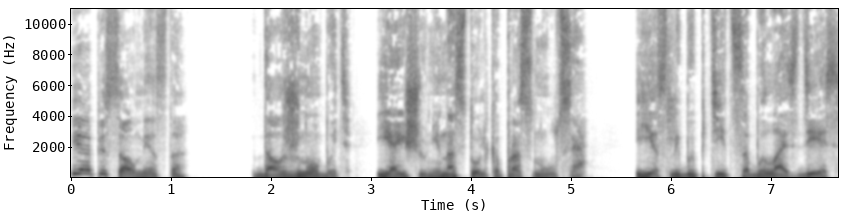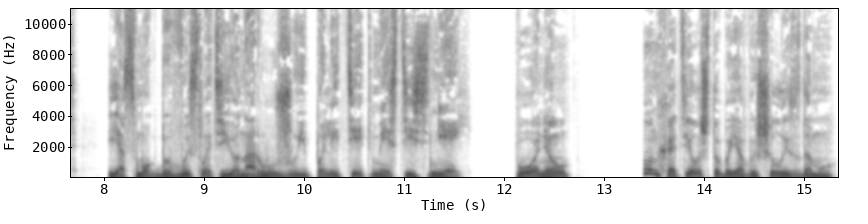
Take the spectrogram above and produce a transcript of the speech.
Я описал место. Должно быть, я еще не настолько проснулся. Если бы птица была здесь, я смог бы выслать ее наружу и полететь вместе с ней. Понял. Он хотел, чтобы я вышел из дому.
